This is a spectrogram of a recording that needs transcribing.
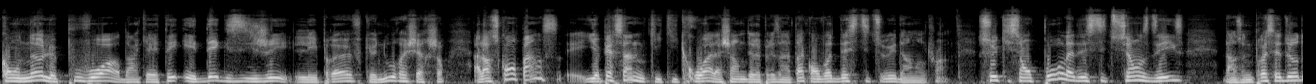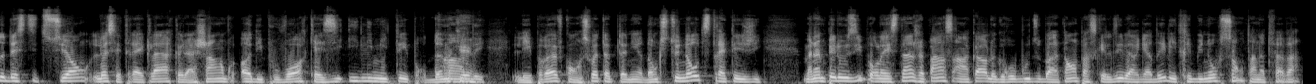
qu'on a le pouvoir d'enquêter et d'exiger les preuves que nous recherchons. Alors, ce qu'on pense, il y a personne qui, qui croit à la Chambre des représentants qu'on va destituer Donald Trump. Ceux qui sont pour la destitution se disent, dans une procédure de destitution, là, c'est très clair que la Chambre a des pouvoirs quasi illimités pour demander les preuves qu'on souhaite obtenir. Donc, c'est une autre stratégie. Madame Pelosi, pour l'instant, je pense encore le gros bout du bâton parce qu'elle dit, ben, regardez, les tribunaux sont en notre faveur.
